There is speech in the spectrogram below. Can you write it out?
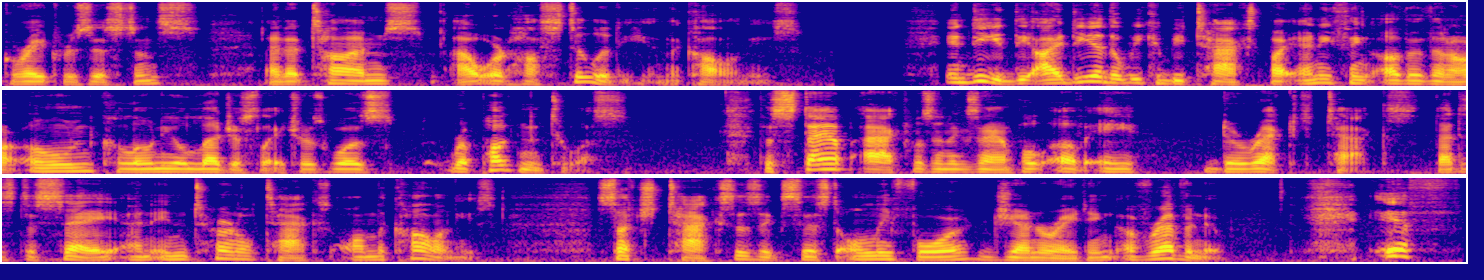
great resistance and at times outward hostility in the colonies. Indeed, the idea that we could be taxed by anything other than our own colonial legislatures was repugnant to us. The Stamp Act was an example of a direct tax, that is to say, an internal tax on the colonies. Such taxes exist only for generating of revenue. If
